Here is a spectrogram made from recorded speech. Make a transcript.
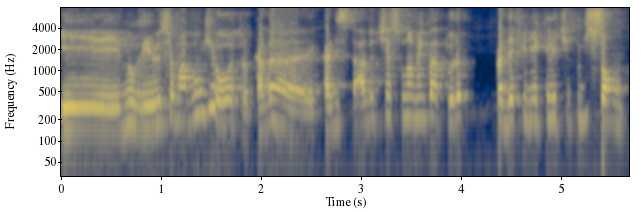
e no Rio eles chamavam de outro. Cada, cada estado tinha sua nomenclatura para definir aquele tipo de som.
